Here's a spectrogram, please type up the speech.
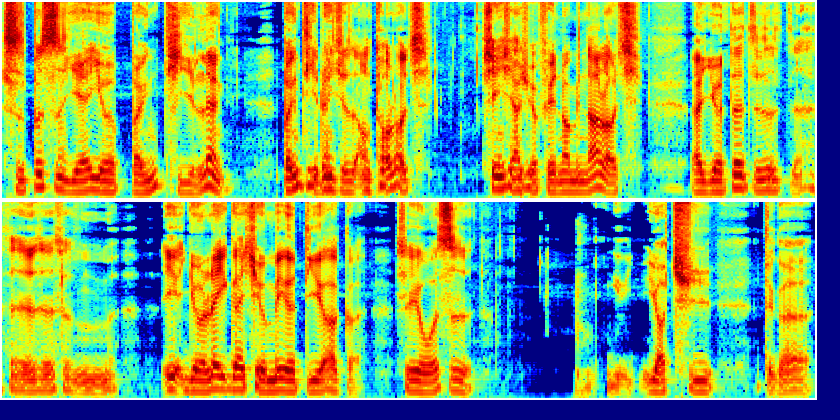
是不是也有本体论？本体论就是 ontology，现象学 phenomenology，呃有的只是呃是有有了一个就没有第二个，所以我是要去这个。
